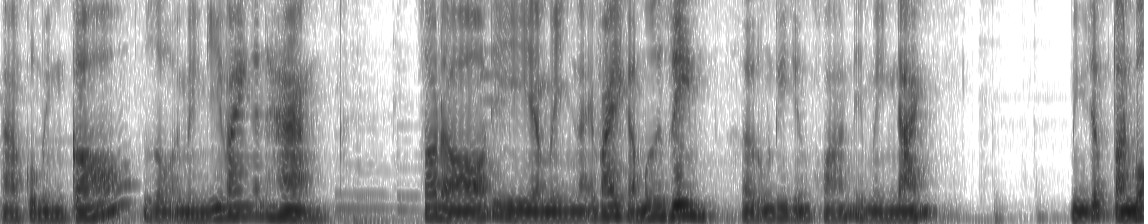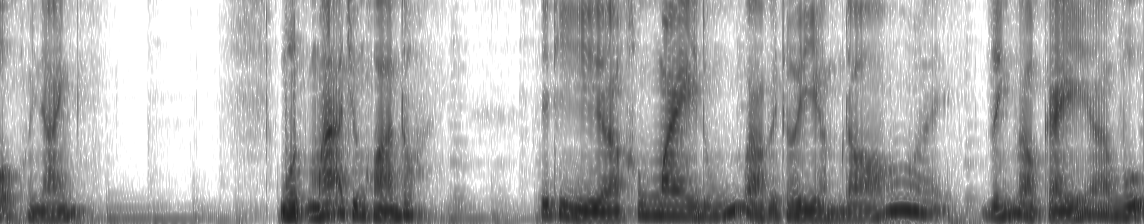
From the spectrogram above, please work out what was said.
à, của mình có rồi mình đi vay ngân hàng. Sau đó thì à, mình lại vay cả margin ở công ty chứng khoán để mình đánh. Mình dốc toàn bộ mình đánh. Một mã chứng khoán thôi thế thì à, không may đúng vào cái thời điểm đó lại dính vào cái à, vụ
